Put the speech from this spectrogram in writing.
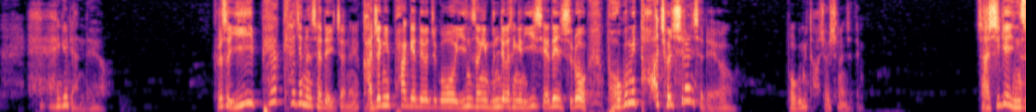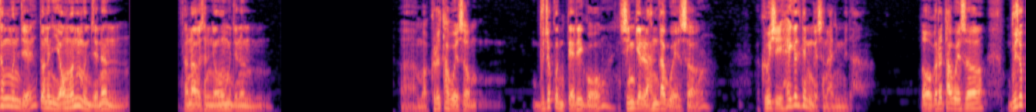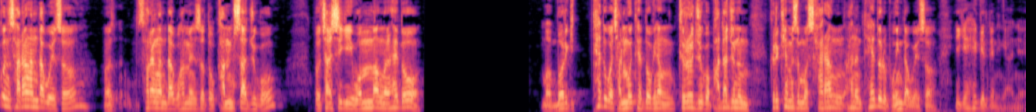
해결이 안 돼요. 그래서 이 폐역해지는 세대 있잖아요. 가정이 파괴되어지고 인성이 문제가 생긴 이 세대일수록 복음이 더 절실한 세대예요. 복음이 더 절실한 세대입니다. 자식의 인성 문제 또는 영혼 문제는 더 나아가서는 영혼 문제는 아, 뭐 그렇다고 해서 무조건 때리고 징계를 한다고 해서 그것이 해결되는 것은 아닙니다. 또 그렇다고 해서 무조건 사랑한다고 해서 어, 사랑한다고 하면서 또 감싸주고 또 자식이 원망을 해도 뭐, 뭐 이렇게 태도가 잘못해도 그냥 들어주고 받아주는 그렇게 하면서 뭐 사랑하는 태도를 보인다고 해서 이게 해결되는 게 아니에요.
